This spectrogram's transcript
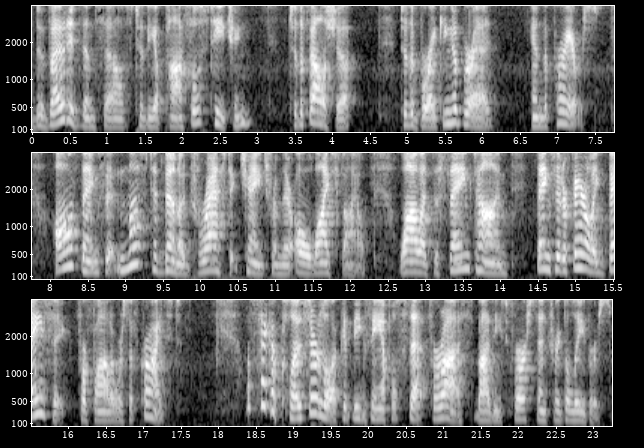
devoted themselves to the apostles' teaching, to the fellowship, to the breaking of bread, and the prayers. All things that must have been a drastic change from their old lifestyle, while at the same time, things that are fairly basic for followers of Christ. Let's take a closer look at the example set for us by these first century believers.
